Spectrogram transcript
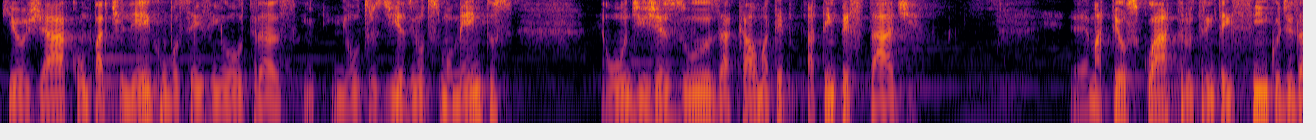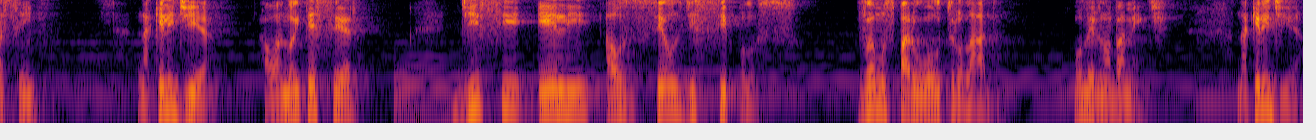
que eu já compartilhei com vocês em, outras, em outros dias, em outros momentos, onde Jesus acalma a tempestade. É, Mateus 4, 35 diz assim: Naquele dia, ao anoitecer, disse ele aos seus discípulos: Vamos para o outro lado. Vou ler novamente. Naquele dia,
